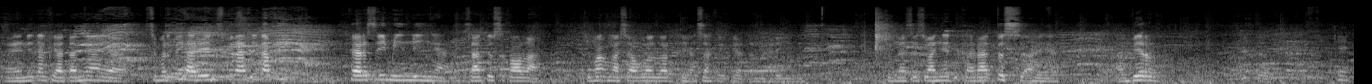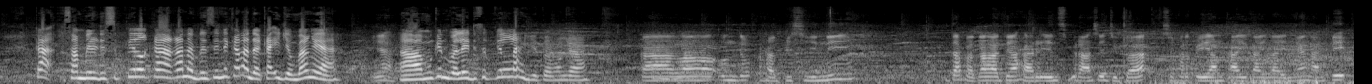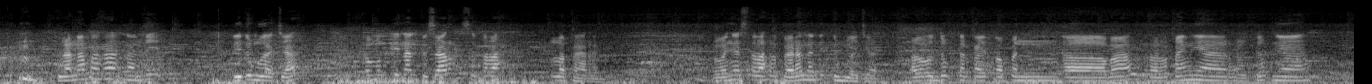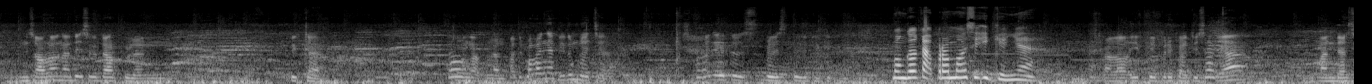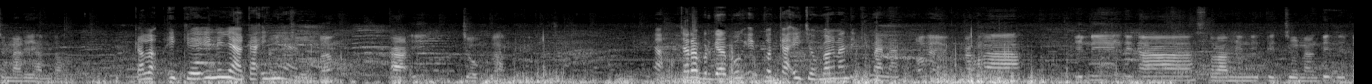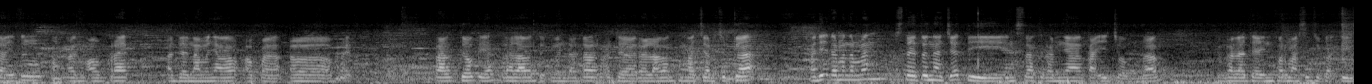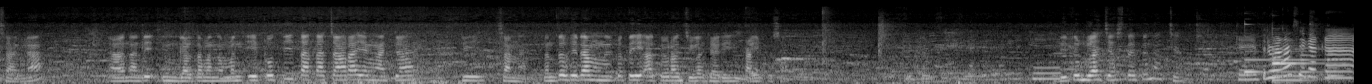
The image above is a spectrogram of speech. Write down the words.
Nah, ini kegiatannya ya seperti hari inspirasi tapi versi mininya satu sekolah. Cuma masya Allah luar biasa kegiatan hari ini. Jumlah siswanya 300 soalnya. Hampir gitu. Oke. Kak, sambil disepil kak, kan habis ini kan ada KI Jombang ya? Ya. Nah, mungkin boleh disepil lah gitu, mangga. Kalau untuk habis ini kita bakal ada hari inspirasi juga seperti yang kai-kai lainnya nanti bulan apa kak? Nanti ditunggu aja. Kemungkinan besar setelah Lebaran. Pokoknya setelah Lebaran nanti tunggu aja. Kalau untuk terkait open eh, apa relpengnya, reldopnya, Insya Allah nanti sekitar bulan 3 Oh enggak bulan 4 Pokoknya ditunggu aja Pokoknya itu spill-spill dikit Monggo kak promosi IG-nya. Kalau IG pribadi saya Manda Sunaryanto Kalau IG ininya, KI-nya. Jombang KI Jombang Nah, cara bergabung ikut KI Jombang nanti gimana? Oke karena ini kita setelah mini keju nanti kita itu akan oprek ada namanya apa eh, oprek Raldop ya relawan dokumentator ada relawan pengajar juga. Nanti teman-teman stay tune aja di Instagramnya KI Jombang. Bakal ada informasi juga di sana. Ya, nanti tinggal teman-teman ikuti tata cara yang ada di sana. Tentu kita mengikuti aturan juga dari KI Pusat gitu. Jadi tunggu aja, stay tune aja. Oke, terima kasih kakak.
